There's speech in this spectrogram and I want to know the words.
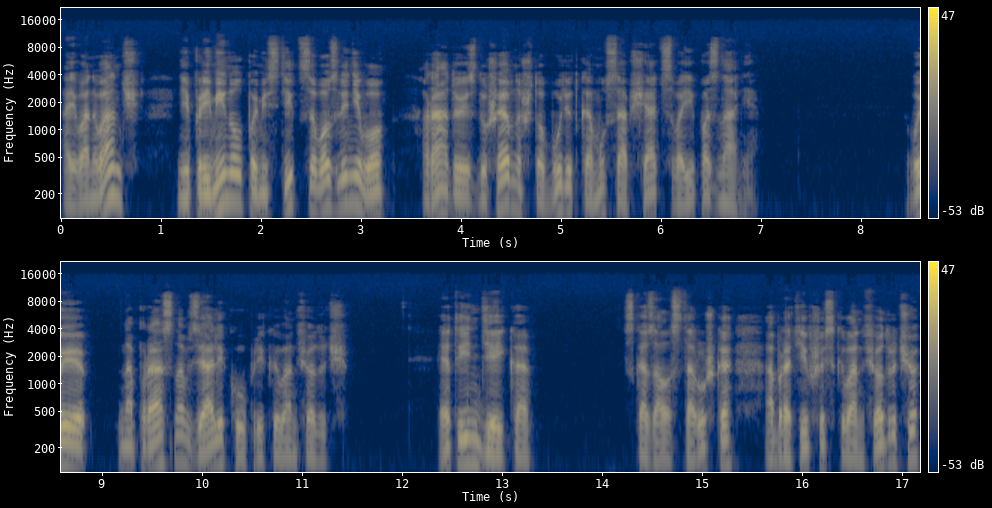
А Иван Иванович не приминул поместиться возле него, радуясь душевно, что будет кому сообщать свои познания. — Вы напрасно взяли куприк, Иван Федорович. — Это индейка, — сказала старушка, обратившись к Ивану Федоровичу,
